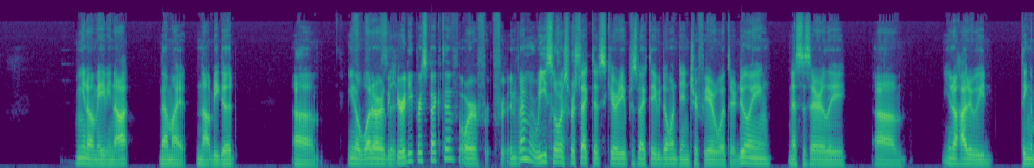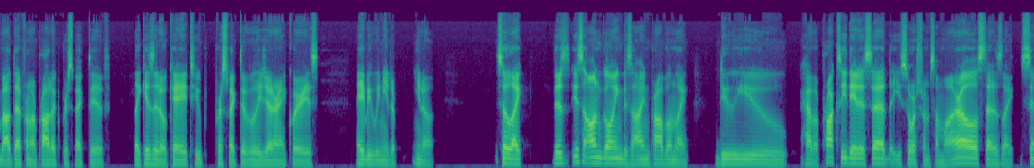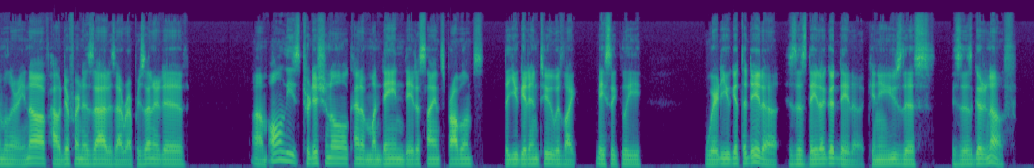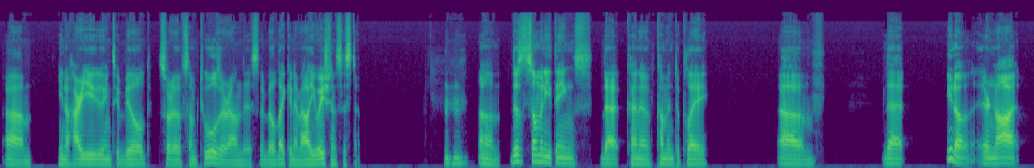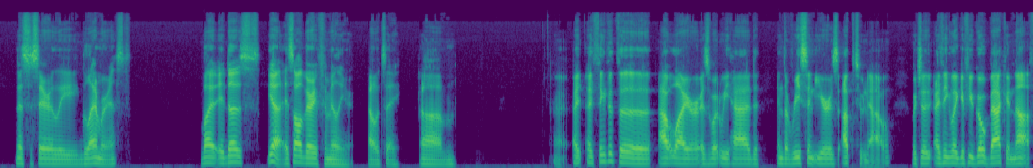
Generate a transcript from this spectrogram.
You know, maybe not. That might not be good. Um, you know, what From a are the security perspective or for, for from a resource perspective, security perspective, you don't want to interfere with what they're doing necessarily. Um, you know, how do we think about that from a product perspective? Like, is it okay to prospectively generate queries? Maybe we need to, you know, so like there's this ongoing design problem. Like, do you have a proxy data set that you source from somewhere else that is like similar enough? How different is that? Is that representative? Um, all these traditional kind of mundane data science problems that you get into with like basically where do you get the data? Is this data good data? Can you use this? Is this good enough? Um, you know, how are you going to build sort of some tools around this and build like an evaluation system? Mm-hmm. Um, there's so many things that kind of come into play um, that, you know, they're not necessarily glamorous, but it does, yeah, it's all very familiar, I would say. Um, I, I think that the outlier is what we had in the recent years up to now, which I, I think like if you go back enough,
